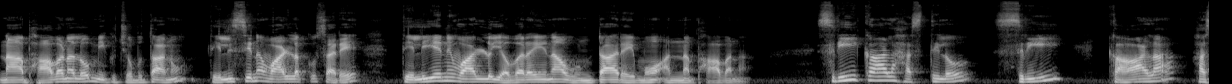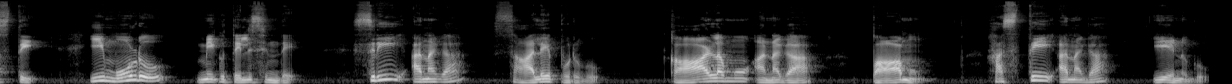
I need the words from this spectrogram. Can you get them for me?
నా భావనలో మీకు చెబుతాను. తెలిసిన వాళ్ళకు సరే తెలియని వాళ్ళు ఎవరైనా ఉంటారేమో అన్న భావన. శ్రీకాళహస్తిలో శ్రీ కాళహస్తి ఈ మూడు మీకు తెలిసిందే. శ్రీ అనగా సాలెపురుగు. కాళము అనగా పాము హస్తి అనగా ఏనుగు.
